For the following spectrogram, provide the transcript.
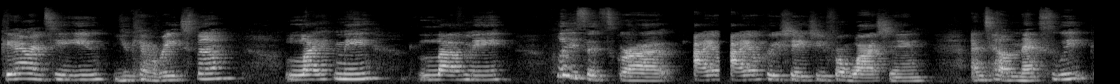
guarantee you you can reach them like me, love me, please subscribe. I, I appreciate you for watching. Until next week,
